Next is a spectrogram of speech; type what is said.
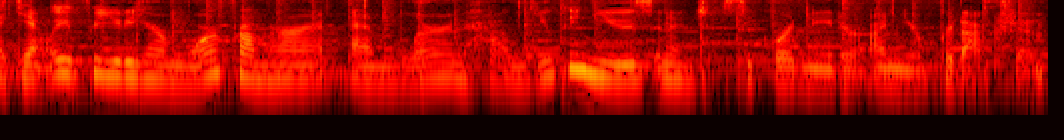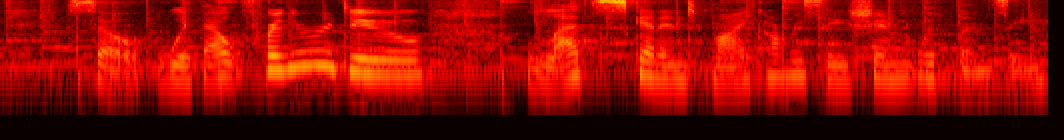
I can't wait for you to hear more from her and learn how you can use an intimacy coordinator on your production. So, without further ado, let's get into my conversation with Lindsay.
